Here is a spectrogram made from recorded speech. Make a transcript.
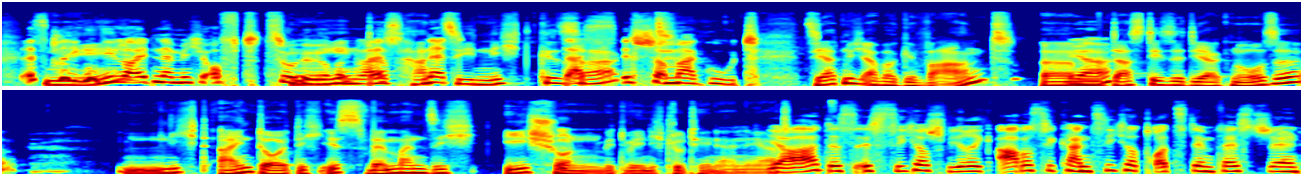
das kriegen nee, die Leute nämlich oft zu hören. Nee, das hat nicht, sie nicht gesagt. Das ist schon mal gut. Sie hat mich aber gewarnt, ähm, ja. dass diese Diagnose nicht eindeutig ist, wenn man sich eh schon mit wenig Gluten ernährt. Ja, das ist sicher schwierig, aber sie kann sicher trotzdem feststellen,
